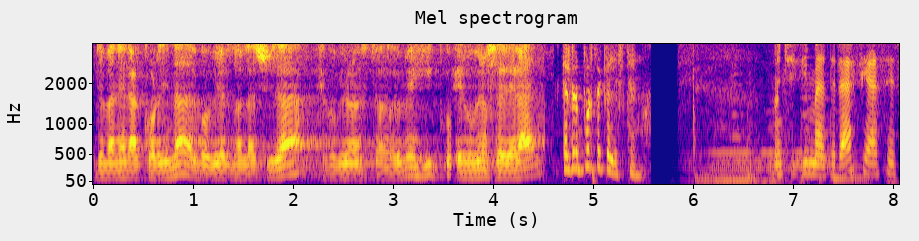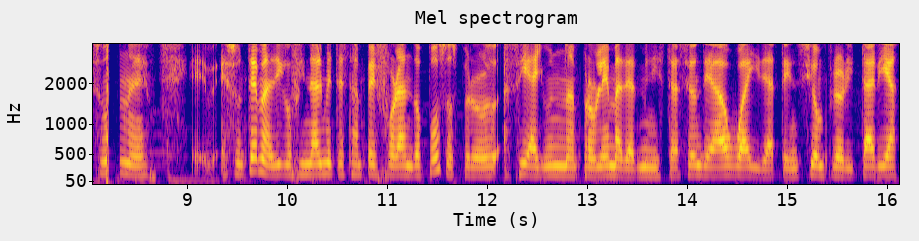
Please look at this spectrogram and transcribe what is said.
de manera coordinada el gobierno de la ciudad, el gobierno del Estado de México, el gobierno federal. El reporte que les tengo. Muchísimas gracias. Es un, eh, eh, es un tema, digo, finalmente están perforando pozos, pero sí hay un problema de administración de agua y de atención prioritaria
